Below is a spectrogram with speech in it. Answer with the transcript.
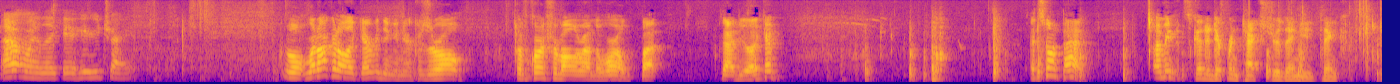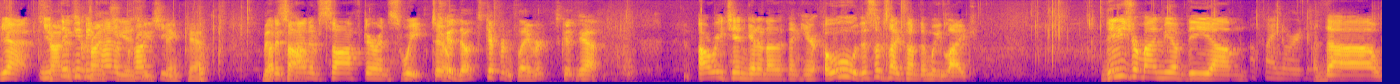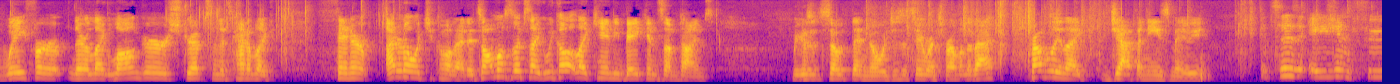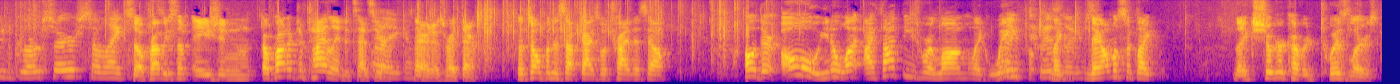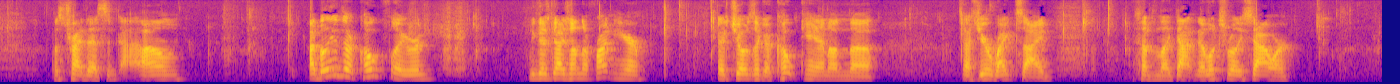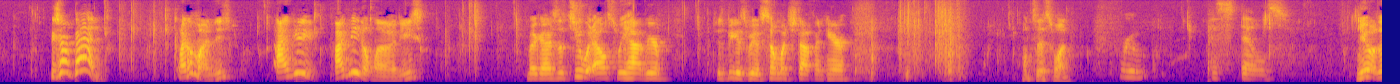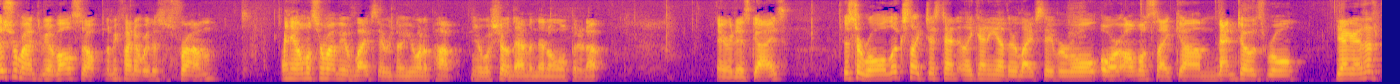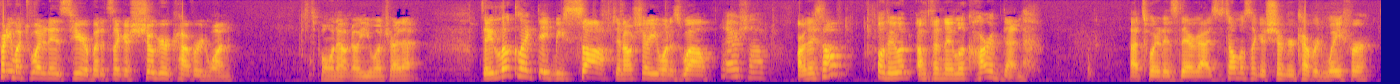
I don't really like it. Here, you try it. Well, we're not gonna like everything in here because they're all, of course, from all around the world. But, Dad, do you like it? It's not bad. I mean, It's got a different texture than you'd think. yeah, It's you'd not think as it'd be kind of as crunchy, you think, yeah. but it's soft. kind of softer and sweet too. It's good though. It's different flavor. It's good. Yeah. I'll reach in and get another thing here. Oh, this looks like something we'd like. These remind me of the um, I'll find where it is. the wafer. They're like longer strips, and it's kind of like thinner. I don't know what you call that. It almost looks like we call it like candy bacon sometimes because it's so thin. No, does it say where it's from on the back? Probably like Japanese, maybe. It says Asian food grocer, so like. So probably some Asian. Oh, product of Thailand. It says Oh, here. there there it is, right there. Let's open this up, guys. We'll try this out. Oh, they're. Oh, you know what? I thought these were long, like wafer. Like, Twizzlers. they almost look like like sugar covered Twizzlers. Let's try this. Um, I believe they're Coke flavored because, guys, on the front here, it shows like a Coke can on the. That's your right side, something like that, and it looks really sour. These aren't bad. I don't mind these. I could eat, I could eat a lot of these. But guys, let's see what else we have here. Just because we have so much stuff in here. What's this one? Fruit pastels. You know what this reminds me of also? Let me find out where this is from. And it almost remind me of Lifesavers. No, you want to pop. Here, we'll show them and then I'll open it up. There it is, guys. Just a roll. Looks like just any, like any other Lifesaver roll or almost like um, Mentos roll. Yeah, guys, that's pretty much what it is here, but it's like a sugar-covered one. It's pulling out. No, you want to try that? They look like they'd be soft, and I'll show you one as well. They're soft. Are they soft? Oh, they look. Oh, then they look hard. Then that's what it is there, guys. It's almost like a sugar-covered wafer.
